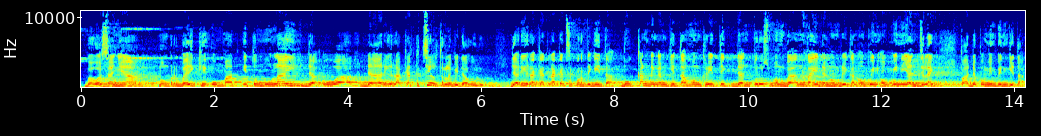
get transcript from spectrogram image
Bahwasanya memperbaiki umat itu mulai dakwah dari rakyat kecil terlebih dahulu. Dari rakyat-rakyat seperti kita. Bukan dengan kita mengkritik dan terus membantai dan memberikan opini-opini yang jelek pada pemimpin kita.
